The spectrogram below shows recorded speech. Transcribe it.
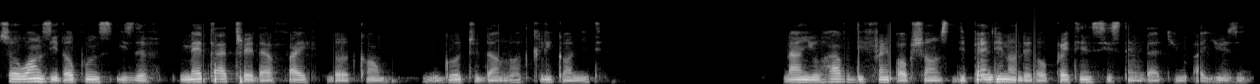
So once it opens is the metatrader5.com. You go to download, click on it. Now you have different options depending on the operating system that you are using.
